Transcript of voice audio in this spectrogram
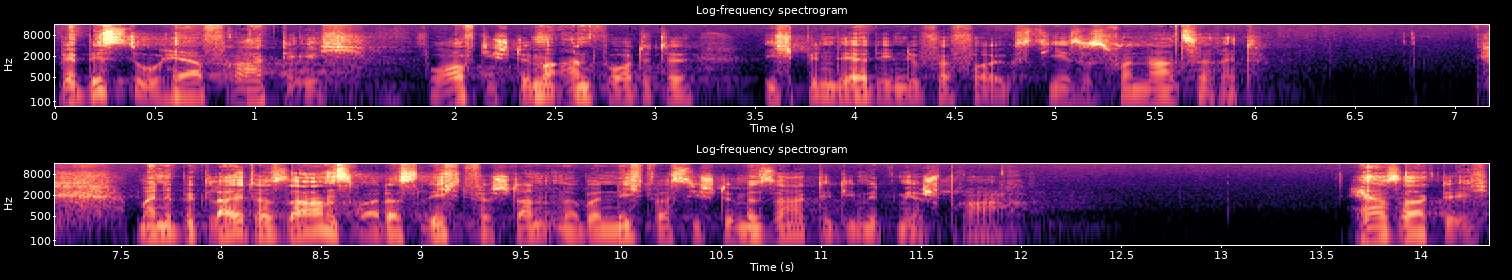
Wer bist du, Herr? fragte ich, worauf die Stimme antwortete, ich bin der, den du verfolgst, Jesus von Nazareth. Meine Begleiter sahen zwar das Licht, verstanden aber nicht, was die Stimme sagte, die mit mir sprach. Herr, sagte ich,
